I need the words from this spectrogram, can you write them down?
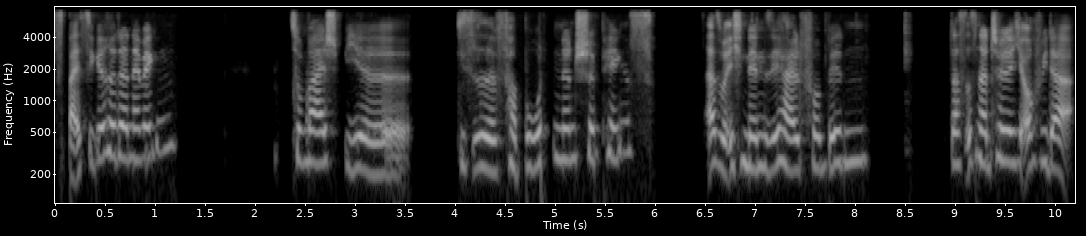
spicigere Dynamiken. Zum Beispiel diese verbotenen Shippings also ich nenne sie halt Forbidden. Das ist natürlich auch wieder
